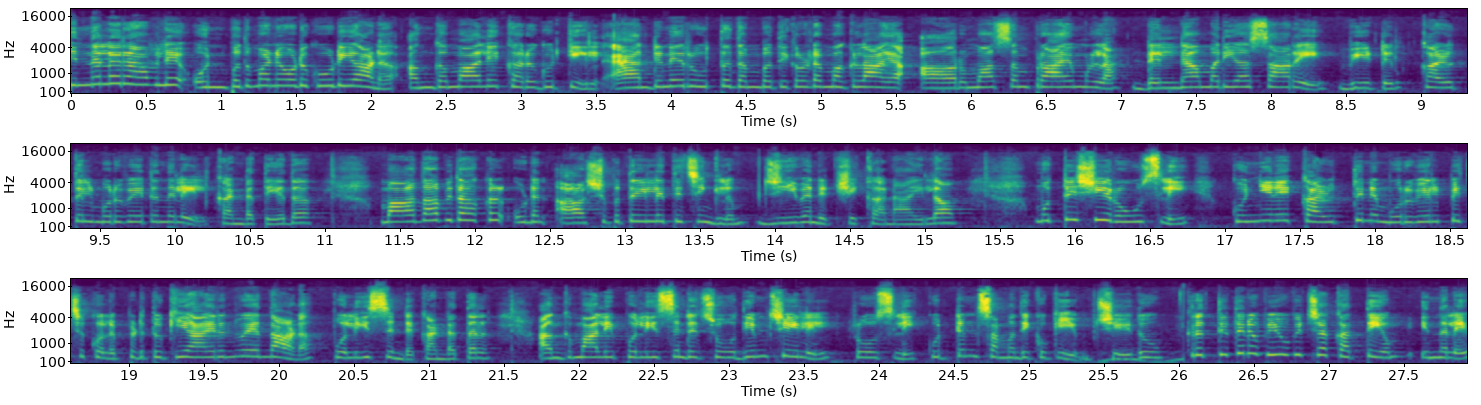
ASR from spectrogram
ഇന്നലെ രാവിലെ ഒൻപത് മണിയോടുകൂടിയാണ് അങ്കമാലി കറുകുറ്റിയിൽ ആന്റണി റൂത്ത് ദമ്പതികളുടെ മകളായ ആറുമാസം പ്രായമുള്ള ഡെൽന മരിയ സാറയെ വീട്ടിൽ കഴുത്തിൽ മുറിവേറ്റ നിലയിൽ കണ്ടെത്തിയത്. മാതാപിതാക്കൾ ഉടൻ ആശുപത്രിയിൽ എത്തിച്ചെങ്കിലും ജീവൻ രക്ഷിക്കാനായില്ല. മുത്തശ്ശി റോസ്ലി കുഞ്ഞിനെ കഴുത്തിന് മുറിവേൽപ്പിച്ച് കൊലപ്പെടുത്തുകയായിരുന്നു എന്നാണ് പോലീസിന്റെ കണ്ടെത്തൽ. അങ്കമാലി പോലീസിന്റെ ചോദ്യം ചെയ്യലിൽ റോസ്ലി കുറ്റം സമ്മതിക്കുകയും ചെയ്തു. കൃത്യത്തിന് ഉപയോഗിച്ച കത്തിയും ഇന്നലെ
